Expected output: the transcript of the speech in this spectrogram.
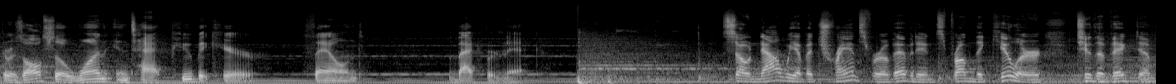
There was also one intact pubic hair found the back of her neck. So now we have a transfer of evidence from the killer to the victim.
